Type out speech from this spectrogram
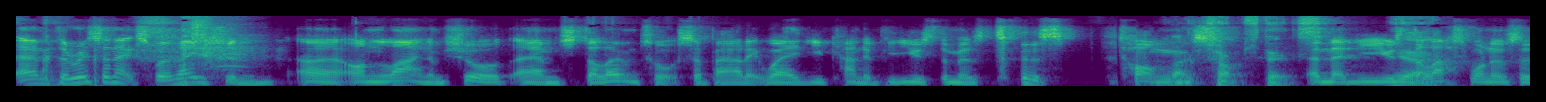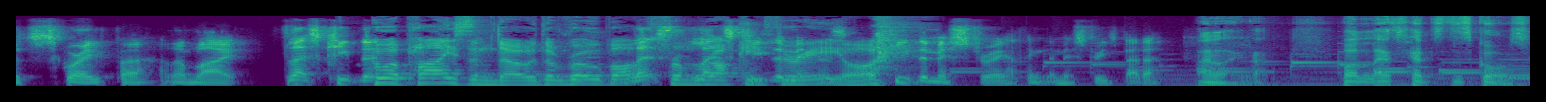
um, there is an explanation uh, online. I'm sure um, Stallone talks about it, where you kind of use them as, as tongs, like chopsticks, and then you use Yeah. the last one as a scraper. And I'm like, let's keep the Who applies them though? The robot let's, from let's Rocky keep the, or keep the mystery. I think the mystery's better. I like that. Well, let's head to the scores.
